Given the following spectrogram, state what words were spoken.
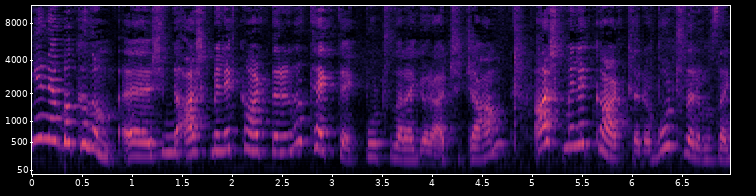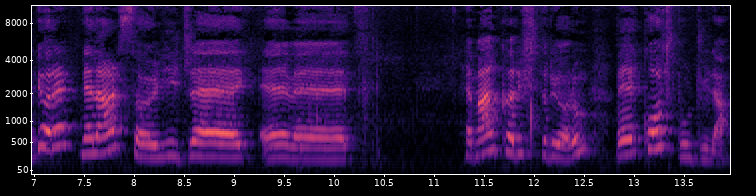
Yine bakalım e, şimdi aşk melek kartlarını tek tek burçlara göre açacağım. Aşk melek kartları burçlarımıza göre neler söyleyecek? Evet. Hemen karıştırıyorum ve Koç burcuyla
